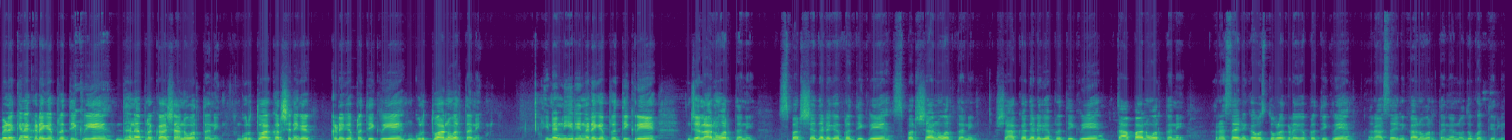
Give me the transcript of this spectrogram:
ಬೆಳಕಿನ ಕಡೆಗೆ ಪ್ರತಿಕ್ರಿಯೆ, ಧನ ಪ್ರಕಾಶಾನುವರ್ತನೆ. ಗುರುತ್ವಾಕರ್ಷಣೆಗೆ ಕಡೆಗೆ ಪ್ರತಿಕ್ರಿಯೆ, ಗುರುತ್ವಾನುವರ್ತನೆ. ಇನ್ನು ನೀರಿನಡೆಗೆ ಪ್ರತಿಕ್ರಿಯೆ, ಜಲಾನುವರ್ತನೆ. ಸ್ಪರ್ಶದೆಡೆಗೆ ಪ್ರತಿಕ್ರಿಯೆ, ಸ್ಪರ್ಶಾನುವರ್ತನೆ. ಶಾಖದೆಡೆಗೆ ಪ್ರತಿಕ್ರಿಯೆ, ತಾಪಾನುವರ್ತನೆ. ರಾಸಾಯನಿಕ ವಸ್ತುಗಳ ಕಡೆಗೆ ಪ್ರತಿಕ್ರಿಯೆ ರಾಸಾಯನಿಕಾನುವರ್ತನೆ ಅನ್ನೋದು ಗೊತ್ತಿರಲಿ.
